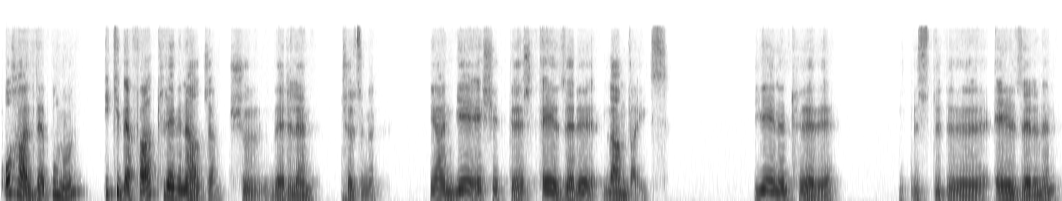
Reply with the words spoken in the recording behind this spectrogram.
O halde bunun iki defa türevini alacağım. Şu verilen çözümün. Yani y eşittir e üzeri lambda x. y'nin türevi üstü e, e üzerinin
